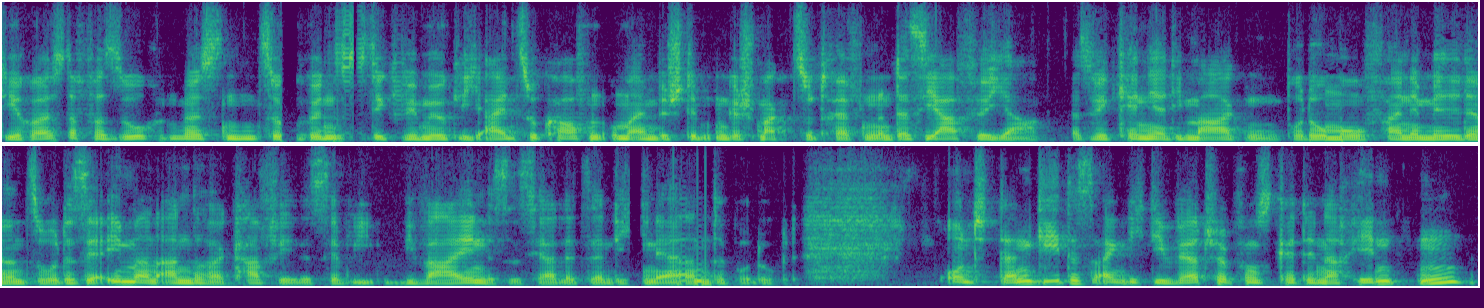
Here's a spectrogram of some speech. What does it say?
die, Röster versuchen müssen, so günstig wie möglich einzukaufen, um einen bestimmten Geschmack zu treffen. Und das Jahr für Jahr. Also wir kennen ja die Marken, Podomo, Feine Milde und so. Das ist ja immer ein anderer Kaffee. Das ist ja wie, wie Wein. Das ist ja letztendlich ein Ernteprodukt. Und dann geht es eigentlich die Wertschöpfungskette nach hinten.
